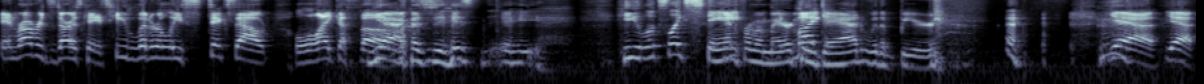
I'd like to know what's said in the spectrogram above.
in Robert Z'Dar's case, he literally sticks out like a thumb. Yeah, because his he, he looks like Stan He- from American Mike- Dad with a beard. Yeah, yeah.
